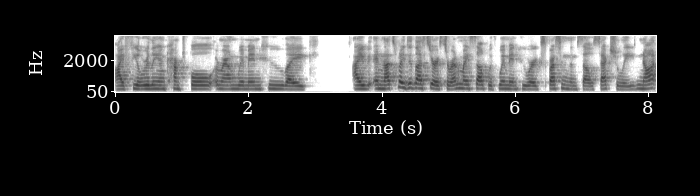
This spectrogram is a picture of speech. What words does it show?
i feel really uncomfortable around women who like i and that's what i did last year i surrounded myself with women who are expressing themselves sexually not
